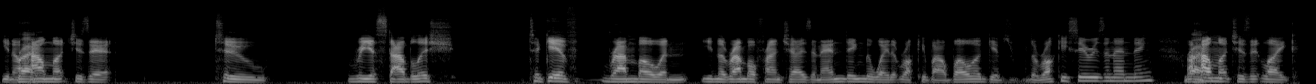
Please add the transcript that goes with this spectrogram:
You know, Right. how much is it to reestablish, to give Rambo and you know Rambo franchise an ending the way that Rocky Balboa gives the Rocky series an ending, or how much is it like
